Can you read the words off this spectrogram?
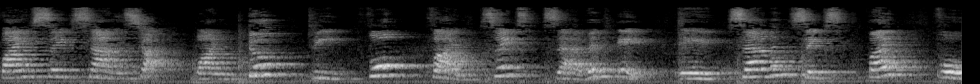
Five six seven start one two three four five six seven eight eight seven six five four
